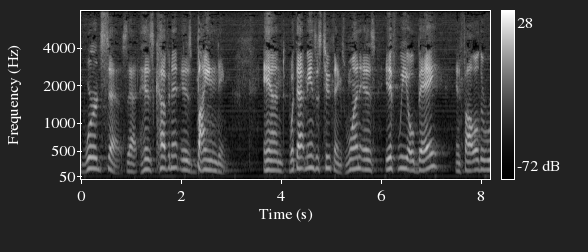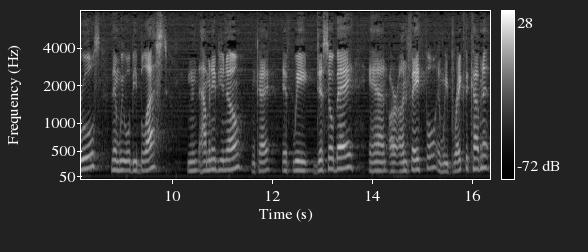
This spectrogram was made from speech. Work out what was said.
word says, that His covenant is binding. And what that means is two things. One is if we obey and follow the rules, then we will be blessed. How many of you know? Okay. If we disobey and are unfaithful and we break the covenant,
